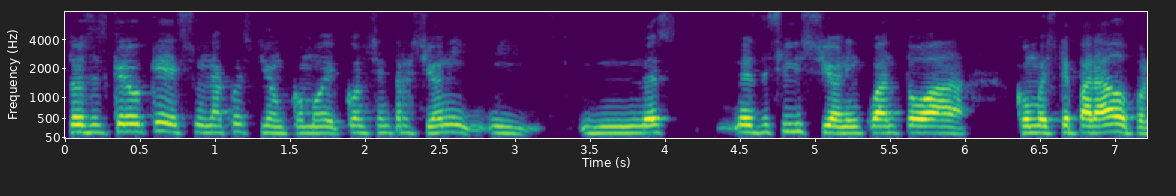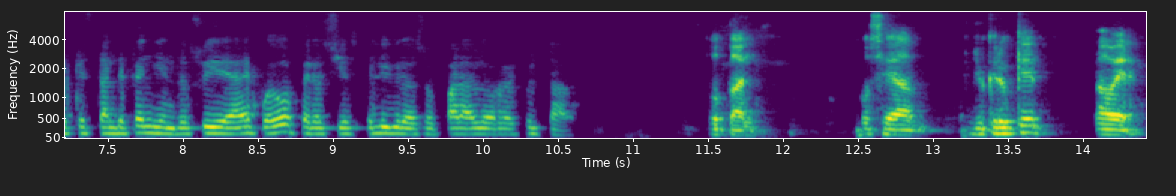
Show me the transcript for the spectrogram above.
Entonces creo que es una cuestión como de concentración y, no, es, no es desilusión en cuanto a cómo esté parado porque están defendiendo su idea de juego, pero sí es peligroso para los resultados. Total. O sea, yo creo que, a ver,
